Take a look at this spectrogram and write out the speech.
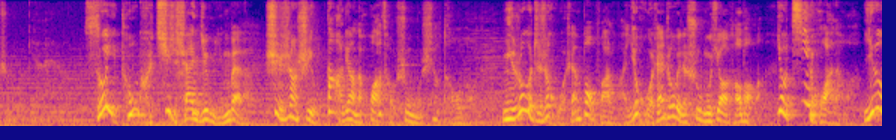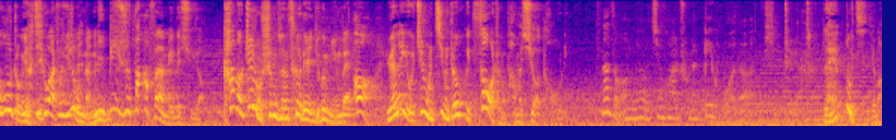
植物变来的？所以通过巨山你就明白了，事实上是有大量的花草树木是要逃跑的。你如果只是火山爆发的话，也就火山周围的树木需要逃跑吗？要进化的话，一个物种要进化出一种能力，必须是大范围的需要。看看到这种生存策略，你就会明白啊，原来有这种竞争会造成他们需要逃离。那怎么没有进化出来避火的体质啊？来不及嘛。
